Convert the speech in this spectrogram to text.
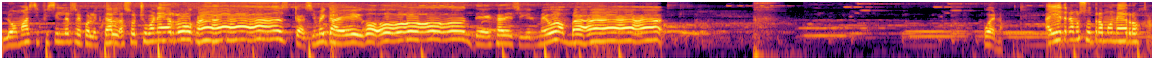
Lo más difícil es recolectar las ocho monedas rojas. Casi me caigo. Deja de seguirme, bomba. Bueno, ahí tenemos otra moneda roja.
